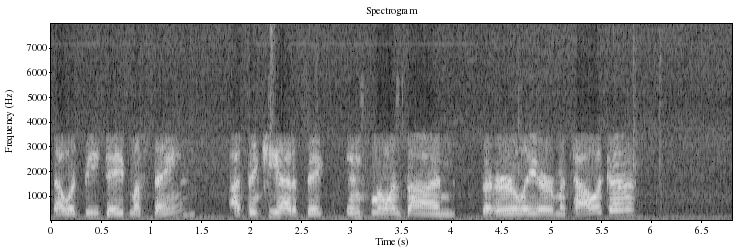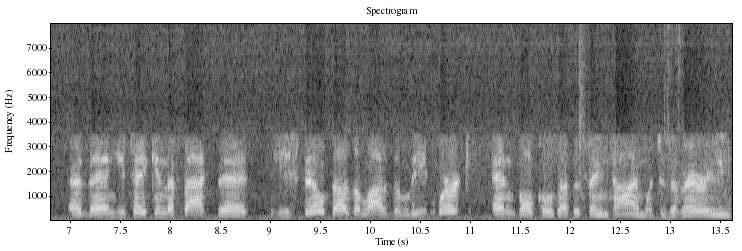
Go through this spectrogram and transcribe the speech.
that would be Dave Mustaine. I think he had a big influence on the earlier Metallica. And then you take in the fact that he still does a lot of the lead work and vocals at the same time, which is a very,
